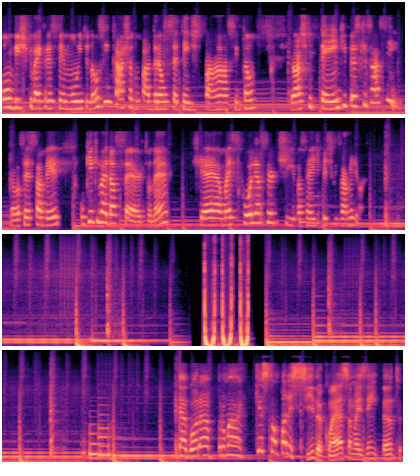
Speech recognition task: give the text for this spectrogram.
ou um bicho que vai crescer muito e não se encaixa no padrão que você tem de espaço. Então, eu acho que tem que pesquisar sim, para você saber o que, que vai dar certo, né? Acho que é uma escolha assertiva se a gente pesquisar melhor. Agora para uma questão parecida com essa, mas nem tanto.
